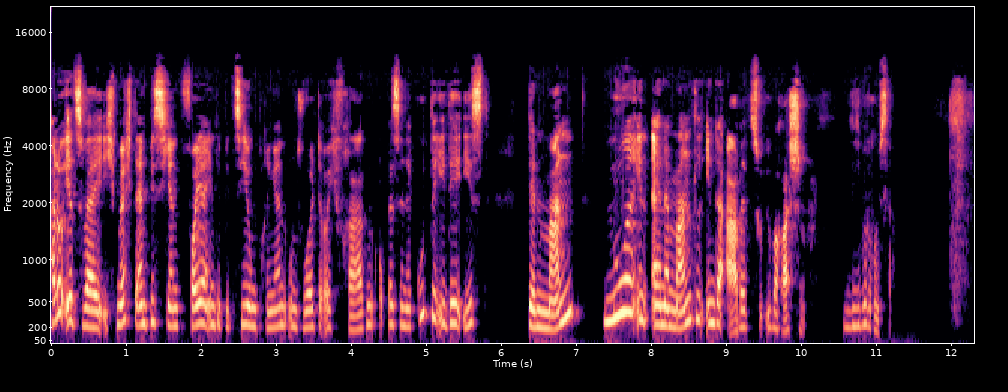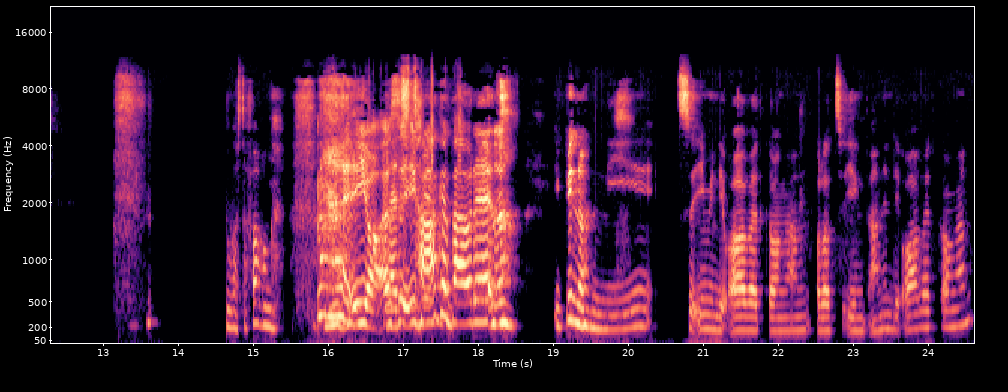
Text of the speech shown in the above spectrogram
Hallo ihr zwei, ich möchte ein bisschen Feuer in die Beziehung bringen und wollte euch fragen, ob es eine gute Idee ist, den Mann nur in einem Mantel in der Arbeit zu überraschen. Liebe Grüße. Du hast Erfahrung. ja, also Let's ich talk bin, about it. ich bin noch nie zu ihm in die Arbeit gegangen oder zu irgendeinem in die Arbeit gegangen.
